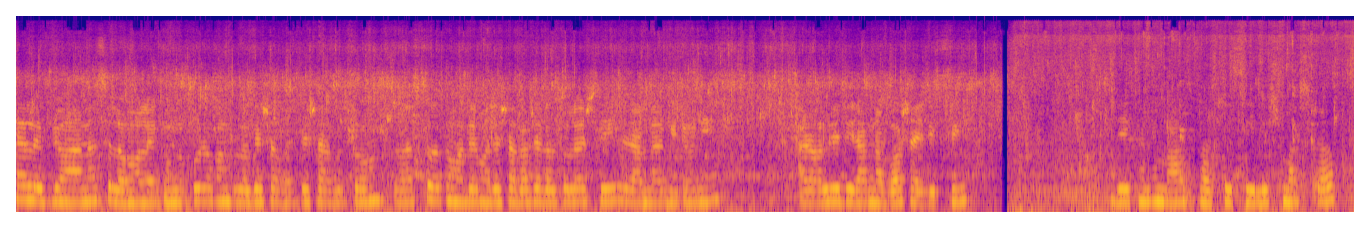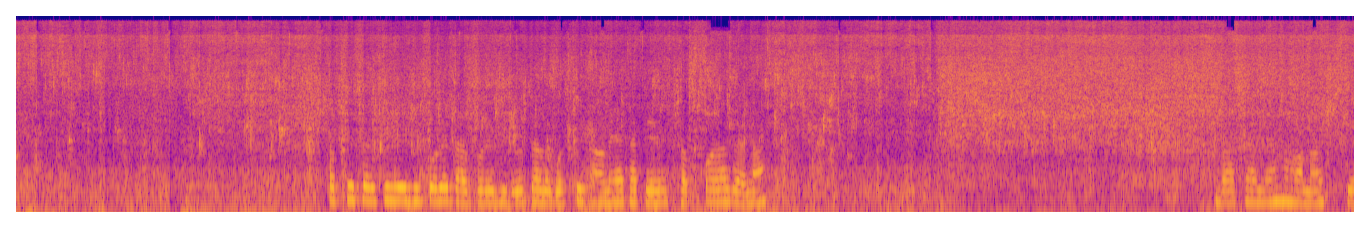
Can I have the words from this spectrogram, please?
হ্যালো এভরিওয়ান, আসসালামু আলাইকুম। নুপুর রহমান ব্লগে সবাইকে স্বাগতম। তো আজকেও তোমাদের মাঝে সকাল সকাল চলে আসছি রান্নার ভিডিও নিয়ে। আর অলরেডি রান্না বসাই দিচ্ছি। যে এখানে মাছ ভাজতেছি, ইলিশ মাছটা। সব কিছু আর কি রেডি করে তারপরে ভিডিও চালু করছি, কারণ এক হাতে সব করা যায় না। বাসায় মেহমান আসছে।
